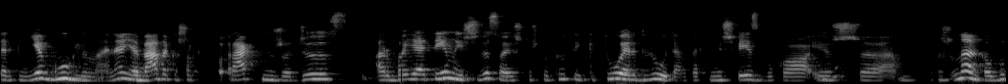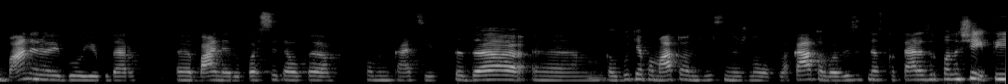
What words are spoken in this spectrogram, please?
tarkim, jie googlina, ne, jie veda kažkokius raktinius žodžius, arba jie ateina iš viso, iš kažkokių tai kitų erdvių, ten, tarkim, iš Facebooko, iš, e, na, galbūt banerio, jeigu, jeigu dar banerių pasitelta komunikacijai. Tada e, galbūt jie pamato ant jūsų, nežinau, plakato arba vizitinės kortelės ir panašiai. Tai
